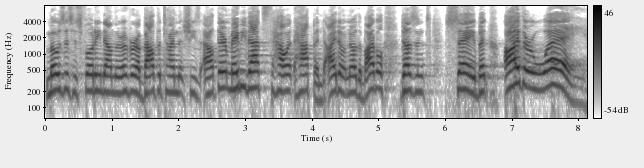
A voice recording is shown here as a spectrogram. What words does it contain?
Moses is floating down the river about the time that she's out there. Maybe that's how it happened. I don't know. The Bible doesn't say. But either way,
